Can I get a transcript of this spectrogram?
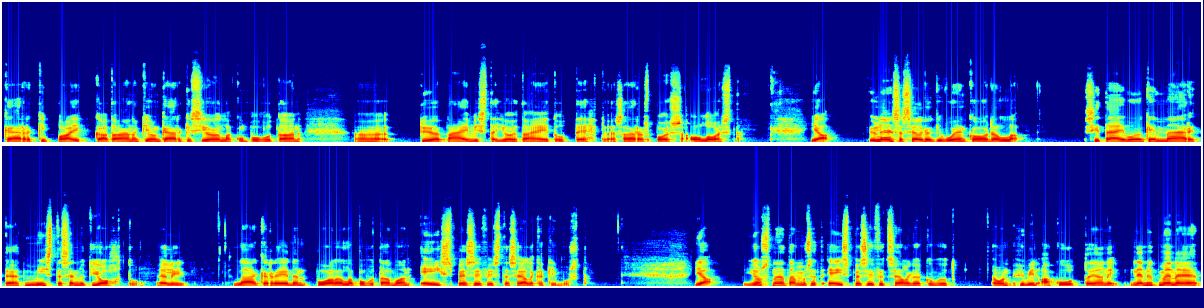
kärkipaikkaa, tai ainakin on kärkisijoilla, kun puhutaan työpäivistä, joita ei tule tehtyä, sairaspoissaoloista. Ja yleensä selkäkivujen kohdalla sitä ei voi oikein määrittää, että mistä se nyt johtuu. Eli lääkäreiden puolella puhutaan vain ei-spesifistä selkäkivusta. Ja jos nämä tämmöiset ei-spesifit selkäkivut on hyvin akuutteja, niin ne nyt menee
